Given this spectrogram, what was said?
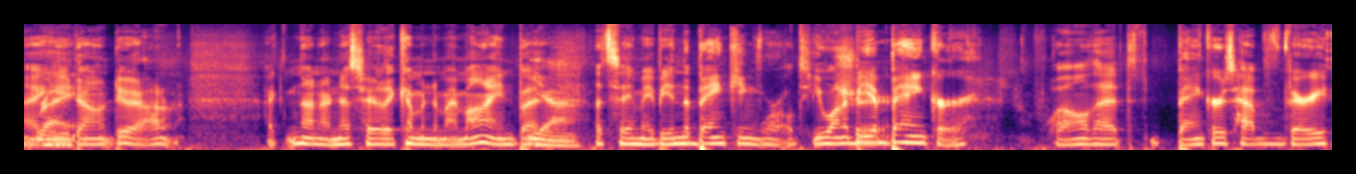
Like, You don't do it. I don't. None are necessarily coming to my mind, but Yeah. let's say maybe in the banking world, you want to be a banker. Well, that bankers have very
